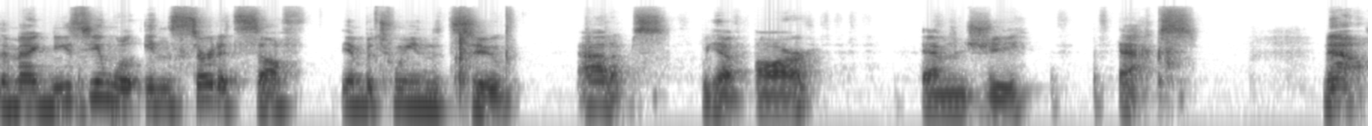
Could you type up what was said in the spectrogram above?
the magnesium will insert itself in between the two atoms. We have R, Mg, X. Now,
